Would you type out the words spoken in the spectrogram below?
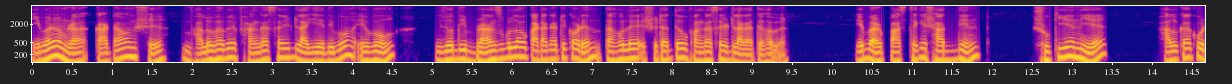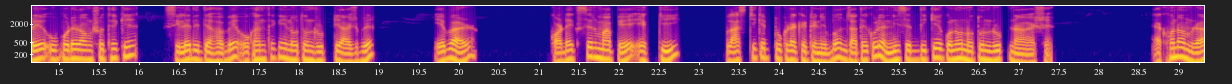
এবার আমরা কাটা অংশে ভালোভাবে ফাঙ্গাসাইড লাগিয়ে দিব এবং যদি ব্রাঞ্চগুলাও কাটাকাটি করেন তাহলে সেটাতেও ফাঙ্গাসাইড লাগাতে হবে। এবার পাঁচ থেকে সাত দিন শুকিয়ে নিয়ে হালকা করে উপরের অংশ থেকে সিলে দিতে হবে, ওখান থেকেই নতুন রুটটি আসবে। এবার কডেক্সের মাপে একটি প্লাস্টিকের টুকরা কেটে নিব যাতে করে নিচের দিকে কোনো নতুন রুট না আসে। এখন আমরা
